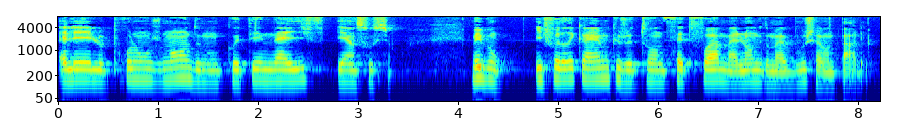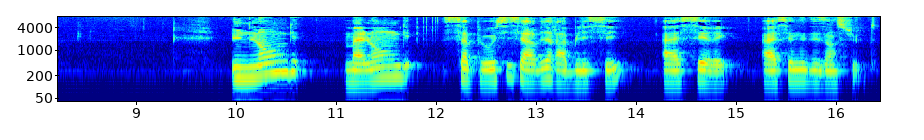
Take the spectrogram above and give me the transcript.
Elle est le prolongement de mon côté naïf et insouciant. Mais bon, il faudrait quand même que je tourne cette fois ma langue dans ma bouche avant de parler. Une langue, ma langue, ça peut aussi servir à blesser, à serrer, à asséner des insultes.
